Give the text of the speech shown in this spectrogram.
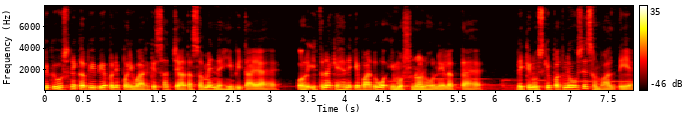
क्योंकि उसने कभी भी अपने परिवार के साथ ज़्यादा समय नहीं बिताया है और इतना कहने के बाद वो इमोशनल होने लगता है। लेकिन उसकी पत्नी उसे संभालती है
